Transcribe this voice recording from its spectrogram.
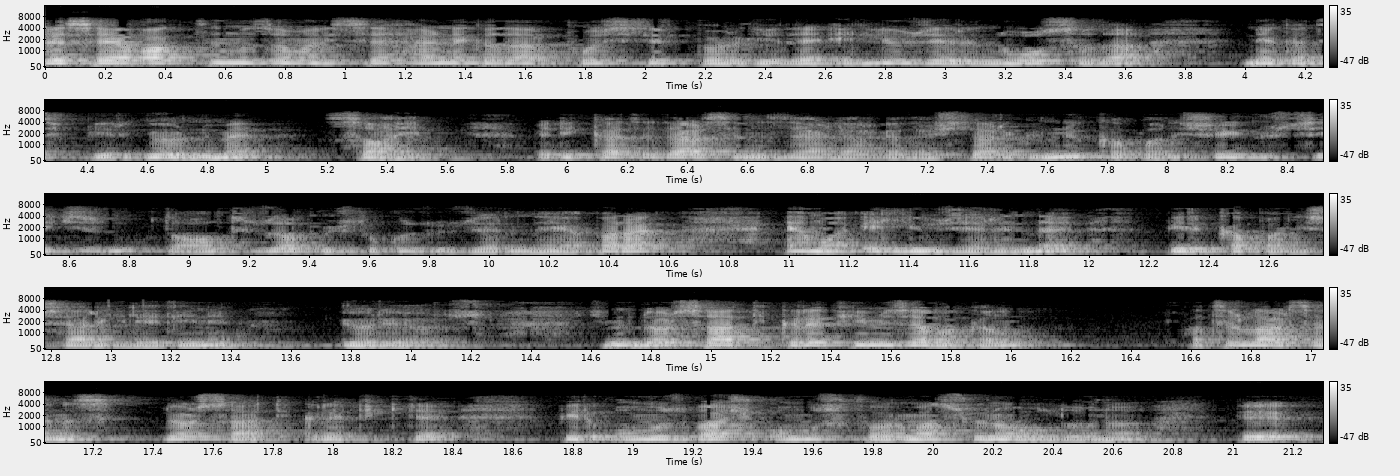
RSI'ye baktığımız zaman ise her ne kadar pozitif bölgede 50 üzerinde olsa da negatif bir görünüme sahip. Ve dikkat ederseniz değerli arkadaşlar günlük kapanışı 108.669 üzerinde yaparak EMA 50 üzerinde bir kapanış sergilediğini görüyoruz. Şimdi 4 saatlik grafiğimize bakalım. Hatırlarsanız 4 saatlik grafikte bir omuz baş omuz formasyonu olduğunu ve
